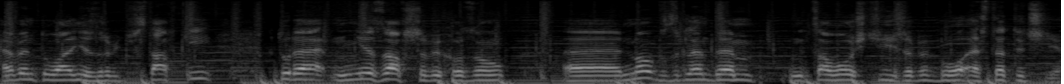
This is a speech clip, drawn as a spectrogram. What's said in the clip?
Ewentualnie zrobić wstawki, które nie zawsze wychodzą e, no, względem całości, żeby było estetycznie.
